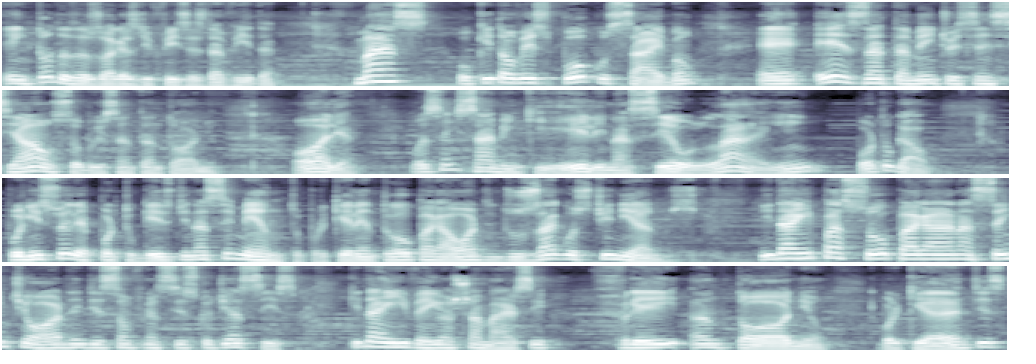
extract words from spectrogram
em todas as horas difíceis da vida. Mas o que talvez poucos saibam é exatamente o essencial sobre o Santo Antônio. Olha, vocês sabem que ele nasceu lá em Portugal. Por isso ele é português de nascimento, porque ele entrou para a ordem dos agostinianos e daí passou para a nascente ordem de São Francisco de Assis, que daí veio a chamar-se Frei Antônio, porque antes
